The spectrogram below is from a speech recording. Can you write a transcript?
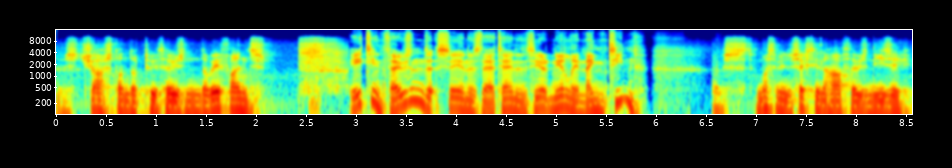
it was just under 2,000 away fans. 18,000, it's saying, is the attendance here. Nearly 19. It was, must have been 16,500 easy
